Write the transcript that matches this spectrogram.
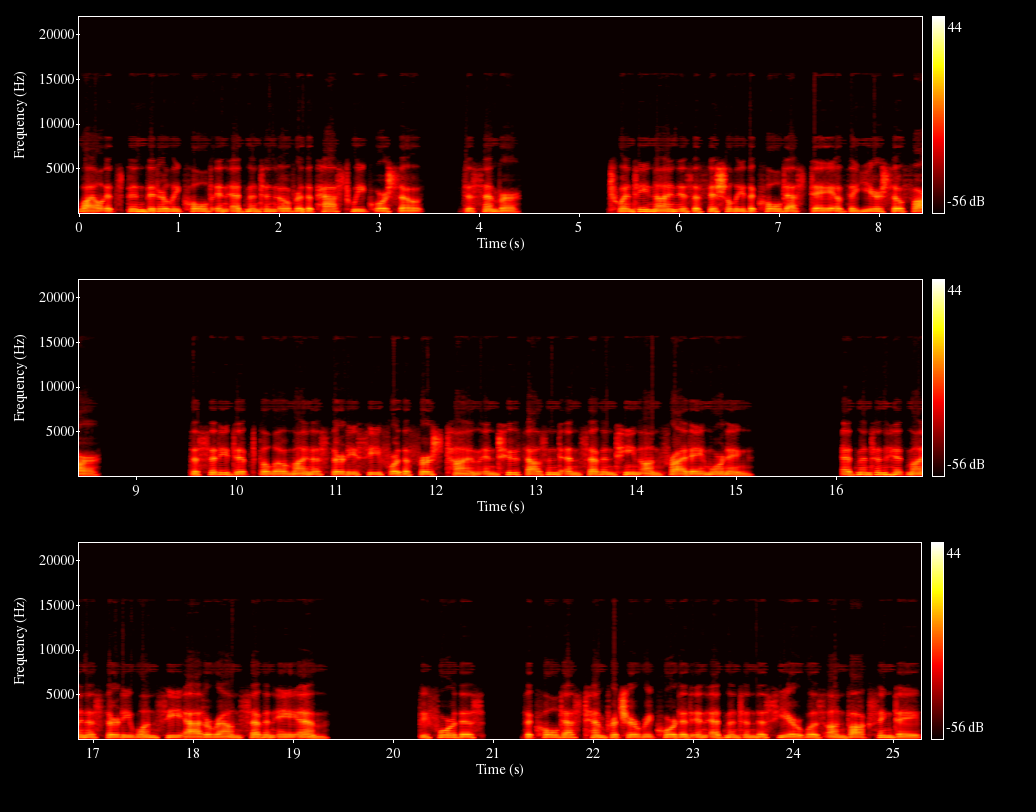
While it's been bitterly cold in Edmonton over the past week or so, December 29 is officially the coldest day of the year so far. The city dipped below minus 30 C for the first time in 2017 on Friday morning. Edmonton hit minus 31 C at around 7 a.m. Before this, the coldest temperature recorded in Edmonton this year was on Boxing Day,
